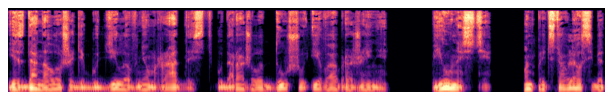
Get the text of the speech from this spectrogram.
Езда на лошади будила в нем радость, будоражила душу и воображение. В юности он представлял себя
